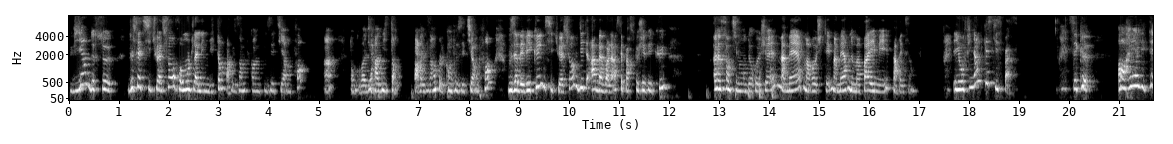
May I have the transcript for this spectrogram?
vient de, ce, de cette situation, on remonte la ligne du temps, par exemple, quand vous étiez enfant, hein, donc on va dire à 8 ans, par exemple, quand vous étiez enfant, vous avez vécu une situation, vous dites, ah ben voilà, c'est parce que j'ai vécu un sentiment de rejet, ma mère m'a rejeté, ma mère ne m'a pas aimé, par exemple. Et au final, qu'est-ce qui se passe? C'est que, en réalité,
